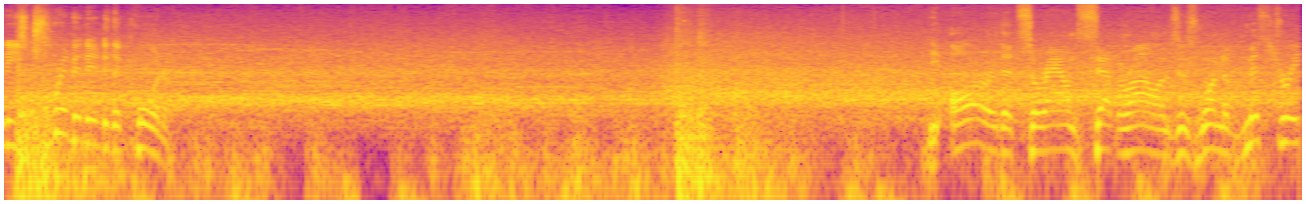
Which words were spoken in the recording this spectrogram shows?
And he's driven into the corner. The aura that surrounds Seth Rollins is one of mystery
